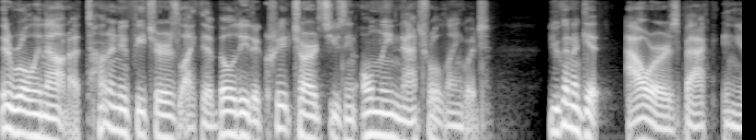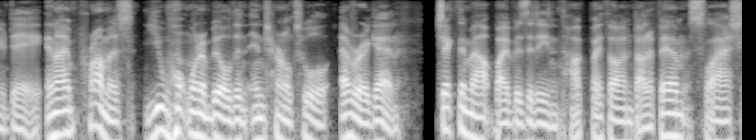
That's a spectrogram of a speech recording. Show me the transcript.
They're rolling out a ton of new features like the ability to create charts using only natural language. You're going to get hours back in your day, and I promise you won't want to build an internal tool ever again. Check them out by visiting talkpython.fm slash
